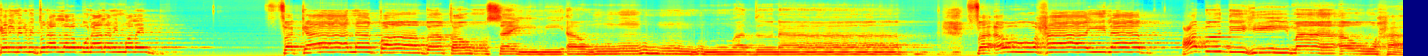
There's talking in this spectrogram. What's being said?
করিমের ভিতরে আল্লাহ রব্বুল আলমিন বলেন فكان قاب قوسين أو أدنى فأوحى إلى عبده ما أوحى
